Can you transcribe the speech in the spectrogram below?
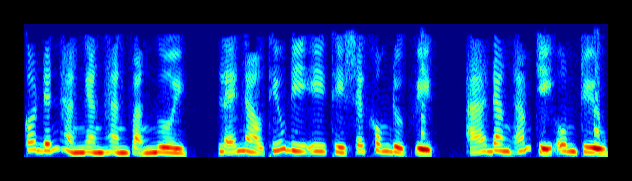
có đến hàng ngàn hàng vạn người, lẽ nào thiếu đi y thì sẽ không được việc, ả đang ám chỉ ôn triều,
